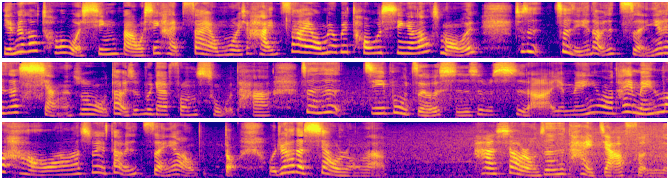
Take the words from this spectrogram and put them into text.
也没有说偷我心吧，我心还在哦，我摸一下还在哦，我没有被偷心啊。那为什么我会就是这几天到底是怎样？一直在想，说我到底是不应该封锁他？真的是饥不择食，是不是啊？也没有，他也没那么好啊。所以到底是怎样？我不懂。我觉得他的笑容啦，他的笑容真的是太加分了。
